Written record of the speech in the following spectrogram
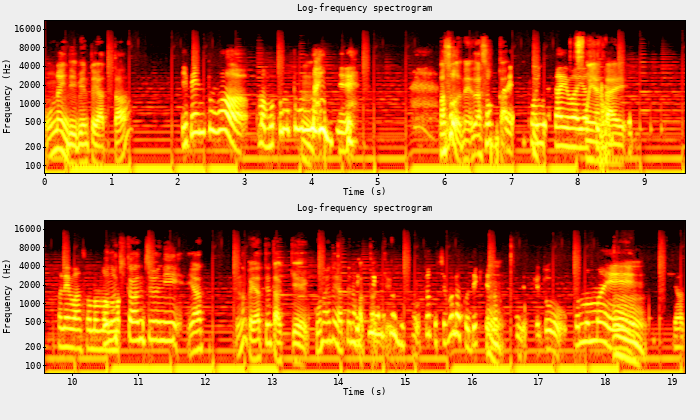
オンラインでイベントやった？イベントは、まあ、もともとオンラインで、あそうだね。あそっか、はい。本屋会はやってた。本屋会。それはそのまこまの期間中にやなんかやってたっけ？この間やってなかったっけ？ちょっとしばらくできてなかったんですけど、このう前ん。やっ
